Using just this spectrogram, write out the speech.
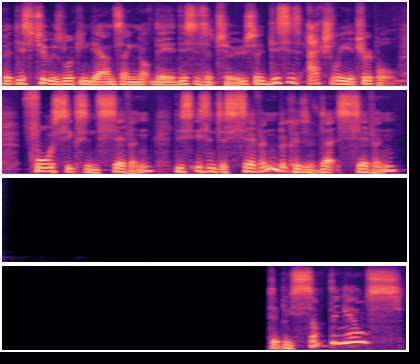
but this two is looking down saying not there. This is a two. So this is actually a triple. Four, six, and seven. This isn't a seven because of that seven. There'll be something else.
